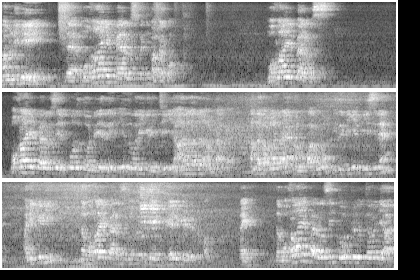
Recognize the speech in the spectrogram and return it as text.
நாம் இன்னைக்கு இந்த முகலாய பேரரஸ் பத்தி பார்க்கறோம் முகலாய பேரரஸ் முகலாய பேரரசு எப்போது தோன்றியது? எது வரைக்கும் இருந்துச்சு? யார் யார் ஆண்டாங்க? அந்த வரலாறை நம்ம பார்க்கணும். இது டிஎன்பிசியில் அடிக்கடி இந்த முகலாய பேரரசுகளை பற்றி கே- கேள்வி கேட்டுருக்கோம் ரைட் இந்த முகலாய பேரரசை தோற்றுவித்தவர் யார்?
